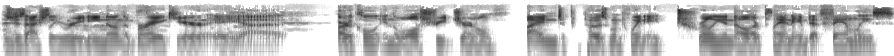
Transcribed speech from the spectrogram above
was just actually reading on the break here a uh, article in the Wall Street Journal. Biden to propose $1.8 trillion plan aimed at families,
